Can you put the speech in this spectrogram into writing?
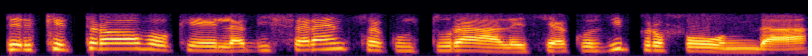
Perché trovo che la differenza culturale sia così profonda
